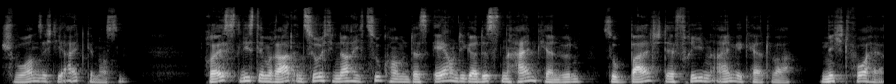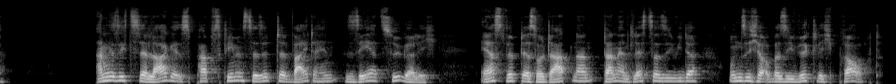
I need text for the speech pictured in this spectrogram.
schworen sich die Eidgenossen. Reuß ließ dem Rat in Zürich die Nachricht zukommen, dass er und die Gardisten heimkehren würden, sobald der Frieden eingekehrt war, nicht vorher. Angesichts der Lage ist Papst Clemens VII. weiterhin sehr zögerlich. Erst wirbt er Soldaten an, dann entlässt er sie wieder, unsicher, ob er sie wirklich braucht.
